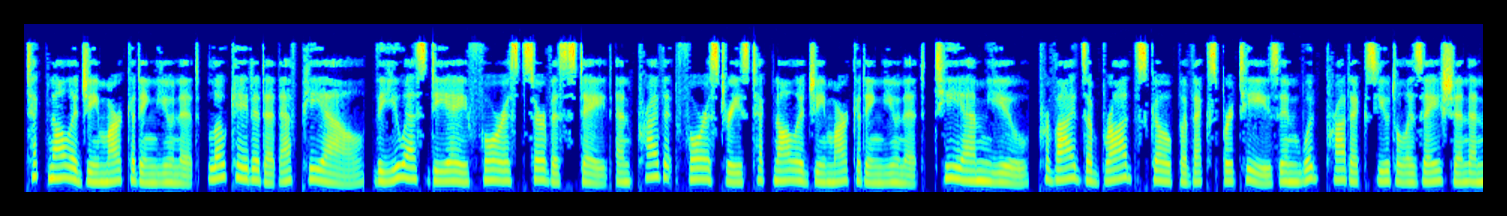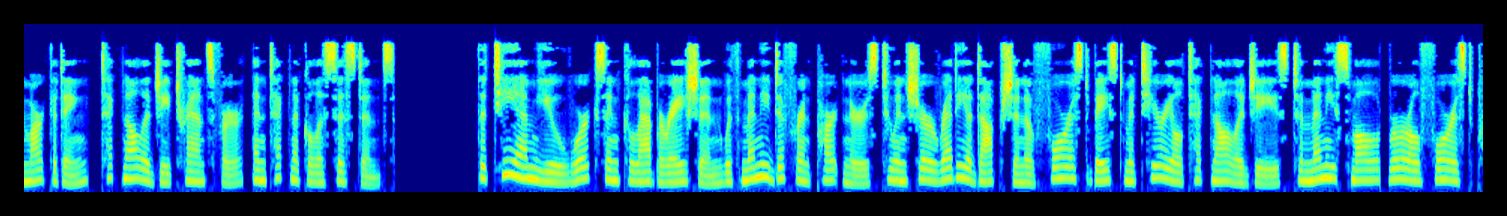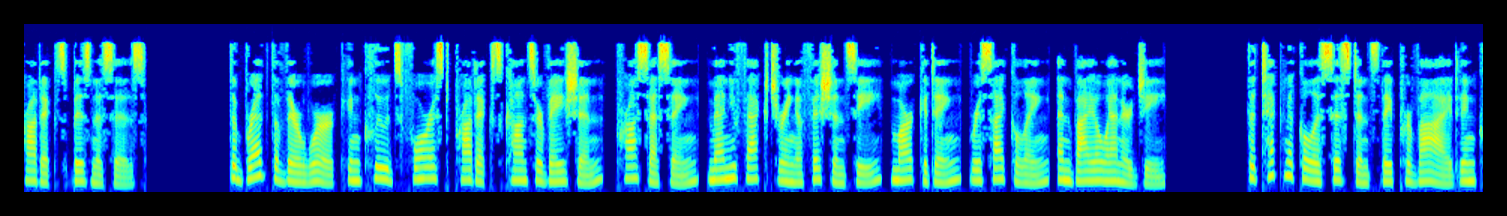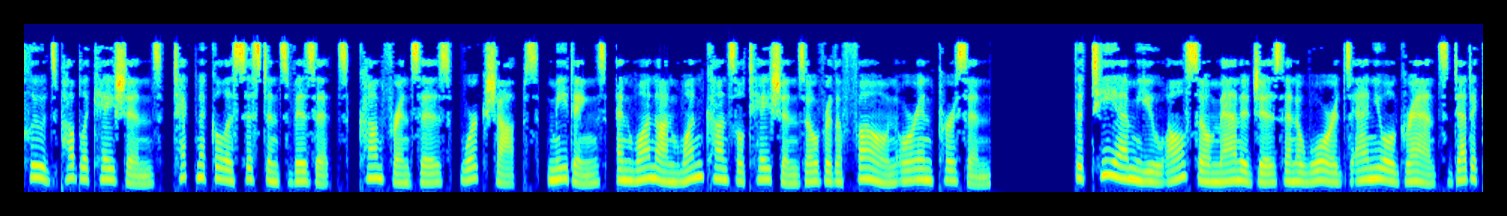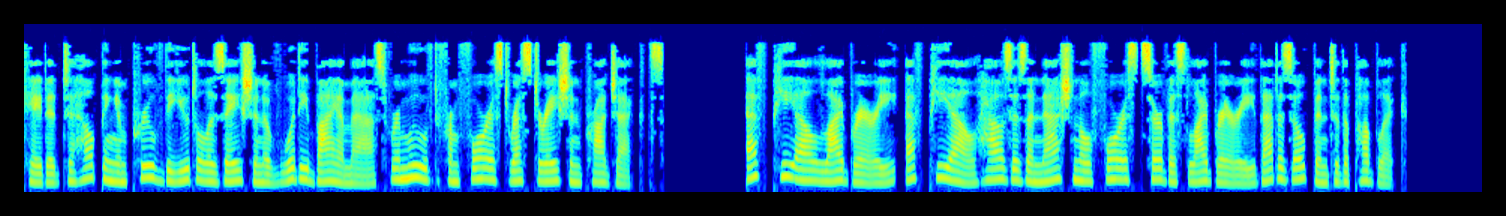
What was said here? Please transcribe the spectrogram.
Technology Marketing Unit, located at FPL, the USDA Forest Service State and Private Forestry's Technology Marketing Unit (TMU), provides a broad scope of expertise in wood products utilization and marketing, technology transfer, and technical assistance. The TMU works in collaboration with many different partners to ensure ready adoption of forest-based material technologies to many small, rural forest products businesses. The breadth of their work includes forest products conservation, processing, manufacturing efficiency, marketing, recycling, and bioenergy. The technical assistance they provide includes publications, technical assistance visits, conferences, workshops, meetings, and one-on-one -on -one consultations over the phone or in person. The TMU also manages and awards annual grants dedicated to helping improve the utilization of woody biomass removed from forest restoration projects. FPL Library – FPL houses a National Forest Service library that is open to the public.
